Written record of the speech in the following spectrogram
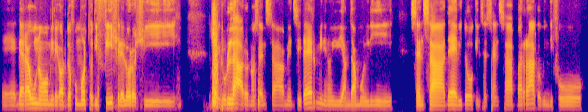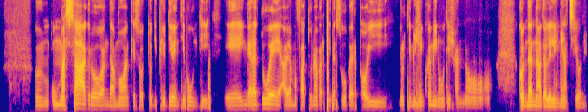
Eh, gara 1 mi ricordo fu molto difficile, loro ci, ci rullarono senza mezzi termini, noi andammo lì senza David Hawkins e senza Barraco, quindi fu un, un, massacro, andammo anche sotto di più di 20 punti e in gara 2 abbiamo fatto una partita super, poi gli ultimi 5 minuti ci hanno condannato all'eliminazione.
